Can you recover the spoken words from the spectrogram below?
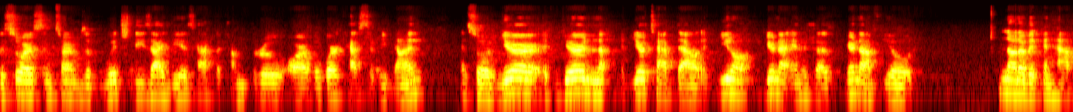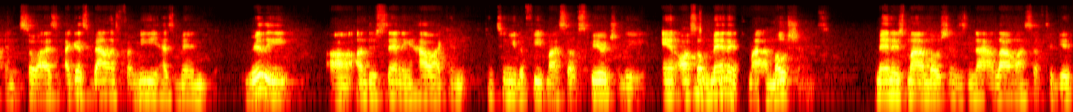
the source in terms of which these ideas have to come through or the work has to be done. And so if you're if you're not if you're tapped out, if you don't you're not energized, you're not fueled, none of it can happen. So as, I guess balance for me has been really uh, understanding how I can continue to feed myself spiritually and also manage my emotions, manage my emotions, and not allow myself to get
